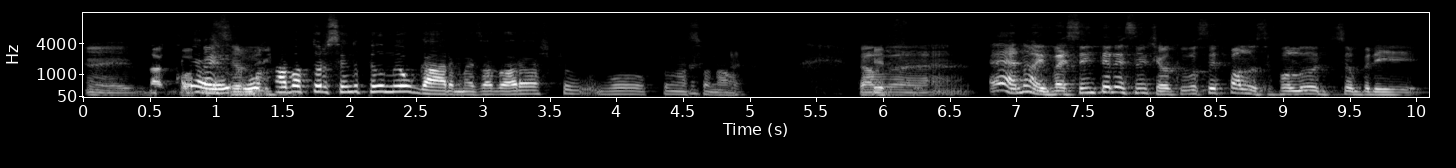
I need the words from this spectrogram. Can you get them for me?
é, da Copa. É, eu, eu tava torcendo pelo meu Gar, mas agora eu acho que eu vou pro Nacional. Tava... É, não, e vai ser interessante, é o que você falou. Você falou sobre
